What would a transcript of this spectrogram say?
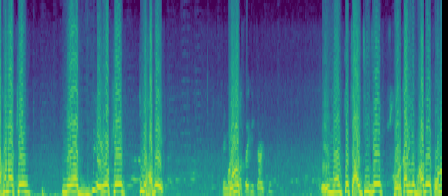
এখন আর কেউ এগুলো কে কি হবে? এই মুহূর্তে চাইছি যে সরকারিভাবে কোনো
